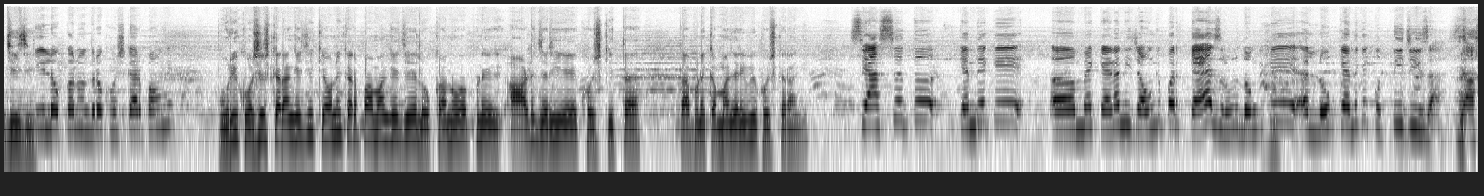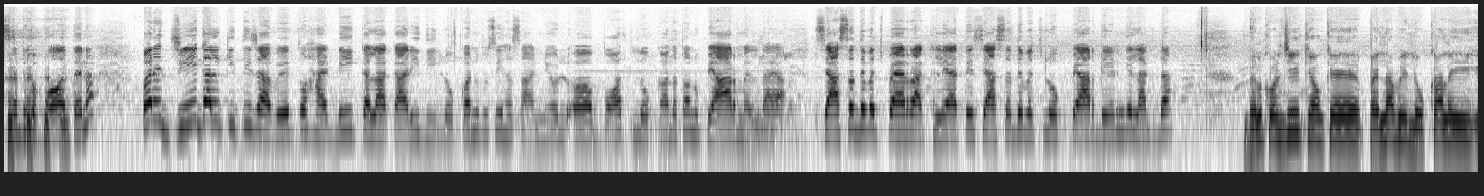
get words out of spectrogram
ਜੀ ਜੀ। ਕੀ ਲੋਕਾਂ ਨੂੰ ਅੰਦਰੋਂ ਖੁਸ਼ ਕਰ ਪਾਓਗੇ? ਪੂਰੀ ਕੋਸ਼ਿਸ਼ ਕਰਾਂਗੇ ਜੀ ਕਿਉਂ ਨਹੀਂ ਕਰ ਪਾਵਾਂਗੇ? ਜੇ ਲੋਕਾਂ ਨੂੰ ਆਪਣੇ ਆਰਟ ਜਰੀਏ ਖੁਸ਼ ਕੀਤਾ ਹੈ, ਤਾਂ ਆਪਣੇ ਕੰਮਾਂ ਜਰੀਏ ਵੀ ਖੁਸ਼ ਕਰਾਂਗੇ। ਸਿਆਸਤ ਕਹਿੰਦੇ ਕਿ ਅ, ਮੈਂ ਕਹਿਣਾ ਨਹੀਂ ਚਾਹੂੰਗੀ ਪਰ ਕਹਿ ਜ਼ਰੂਰ ਦਊਂਗੀ ਕਿ ਅ, ਲੋਕ ਕਹਿੰਦੇ ਕਿ ਕੁੱਤੀ ਚੀਜ਼ ਆ। ਸਿਆਸਤ ਬਹੁਤ ਹੈ ਨਾ। ਪਰ ਜੇ ਗੱਲ ਕੀਤੀ ਜਾਵੇ ਤੁਹਾਡੀ ਕਲਾਕਾਰੀ ਦੀ ਲੋਕਾਂ ਨੂੰ ਤੁਸੀਂ ਹਸਾਉਂਦੇ ਹੋ ਅ, ਬਹੁਤ ਲੋਕਾਂ ਦਾ ਤੁਹਾਨੂੰ ਪਿਆਰ ਮਿਲਦਾ ਆ। ਸਿਆਸਤ ਦੇ ਵਿੱਚ ਪੈਰ ਰੱਖ ਲਿਆ ਤੇ ਸਿਆਸਤ ਦੇ ਵਿੱਚ ਲੋਕ ਪਿਆਰ ਦੇਣਗੇ ਲੱਗਦਾ? ਬਿਲਕੁਲ ਜੀ ਕਿਉਂਕਿ ਪਹਿਲਾਂ ਵੀ ਲੋਕਾਂ ਲਈ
